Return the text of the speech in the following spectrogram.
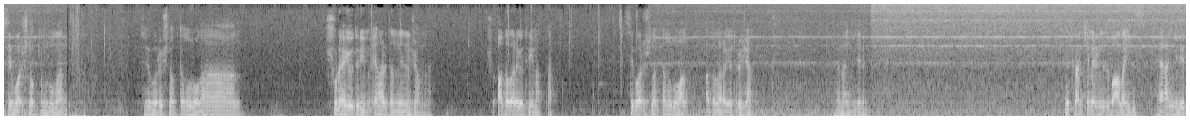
Sizi varış noktamız olan sizi varış noktamız olan şuraya götüreyim. E haritanın en ucu amına. Şu adalara götüreyim hatta. Sizi varış noktamız olan adalara götüreceğim. Hemen gidelim. Lütfen kemerinizi bağlayınız. Herhangi bir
